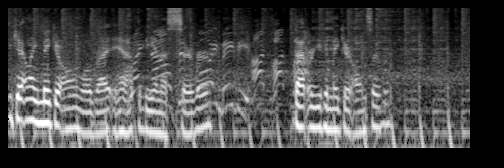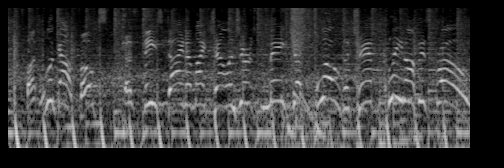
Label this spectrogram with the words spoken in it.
you can't like make your own world, right? You have to be in a server. Hot, hot, That, or you can make your own server. But look out, folks, because these dynamite challengers may just blow the champ clean off his throne.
